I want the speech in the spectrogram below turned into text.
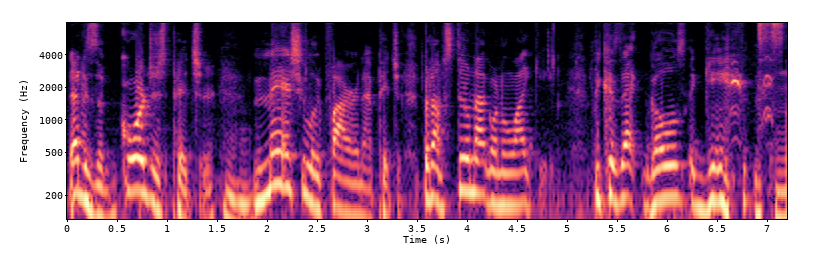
That is a gorgeous picture. Mm-hmm. Man, she looked fire in that picture. But I'm still not going to like it because that goes against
